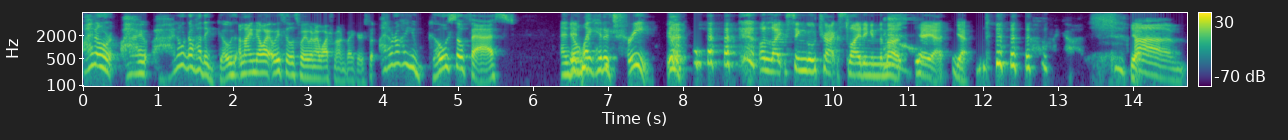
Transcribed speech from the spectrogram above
I don't, I, I don't know how they go. And I know I always feel this way when I watch mountain bikers, but I don't know how you go so fast and don't like hit a tree. on like single track sliding in the mud. Yeah, yeah, yeah. oh my god. Yeah. Um.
